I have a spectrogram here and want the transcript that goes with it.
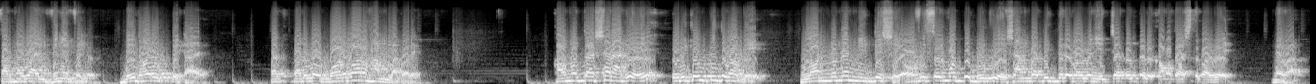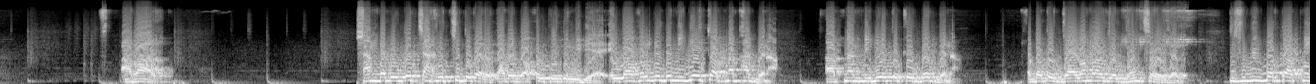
তার মোবাইল ভেঙে ফেলে বেধরক পেটায়, তার তার উপর বর্বর হামলা করে। ক্ষমতা আসার আগে পরিকল্পিতভাবে লন্ডনের নির্দেশে অফিসের মধ্যে ঢুকিয়ে সাংবাদিকদের এভাবে নির্যাতন করে ক্ষমতা আসতে পারবে? নেবার আবার সাংবাদিকদের চাকরিচ্যুত করে তাদের দখলকৃত মিডিয়া এই দখলকৃত মিডিয়াই তো আপনার থাকবে না। আপনার মিডিয়া তো কেউ দেখবে না। ওটা তো জয় বাংলা যে ধ্বংস হয়ে যাবে। কিছুদিন পর তো আপনি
